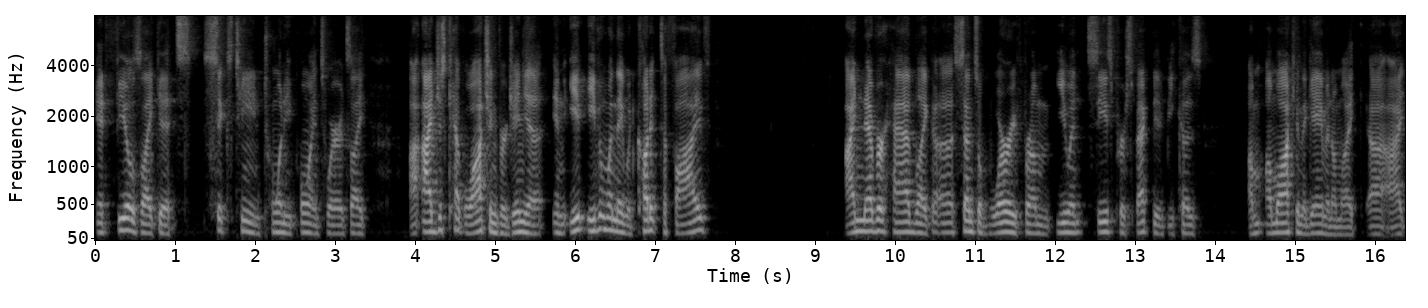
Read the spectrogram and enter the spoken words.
it feels like it's 16, 20 points where it's like, I, just kept watching Virginia and even when they would cut it to five, I never had like a sense of worry from UNC's perspective because I'm, I'm watching the game and I'm like, uh, I,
